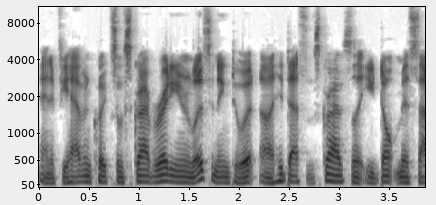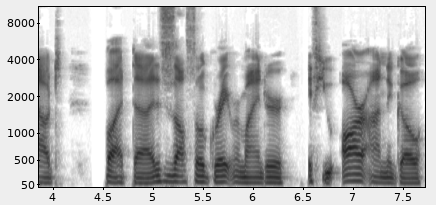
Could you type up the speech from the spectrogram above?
And if you haven't clicked subscribe already and you're listening to it, uh, hit that subscribe so that you don't miss out. But uh, this is also a great reminder if you are on the go,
